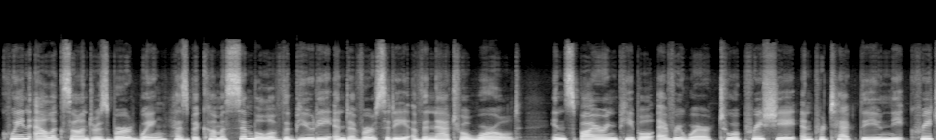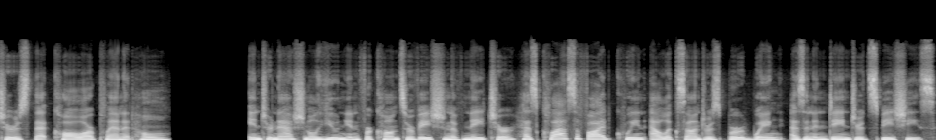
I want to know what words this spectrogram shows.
Queen Alexandra's birdwing has become a symbol of the beauty and diversity of the natural world, inspiring people everywhere to appreciate and protect the unique creatures that call our planet home. International Union for Conservation of Nature has classified Queen Alexandra's birdwing as an endangered species.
